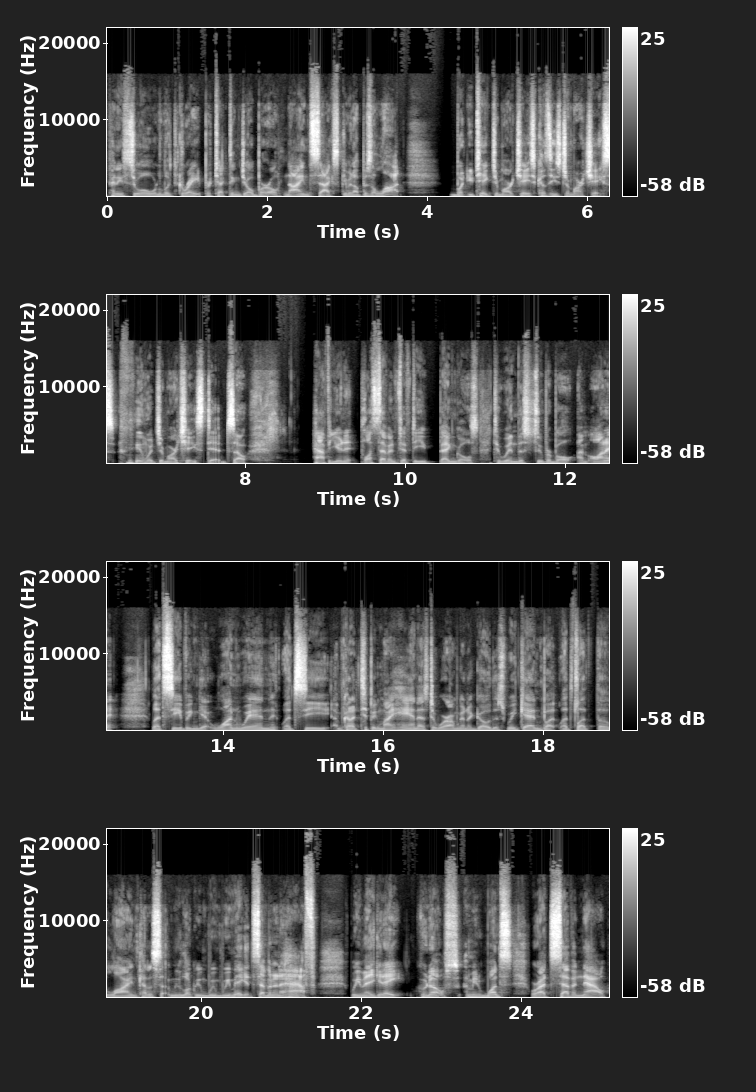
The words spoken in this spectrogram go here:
Penei Sewell would have looked great protecting Joe Burrow. Nine sacks given up is a lot. but you take Ja'Marr Chase because he's Ja'Marr Chase, what Ja'Marr Chase did. So half a unit plus 750 Bengals to win the Super Bowl. I'm on it. Let's see if we can get one win. Let's see. I'm kind of tipping my hand as to where I'm going to go this weekend, but let's let the line kind of. I mean, look, we, we may get seven and a half. We may get eight. Who knows? I mean, once we're at seven now,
